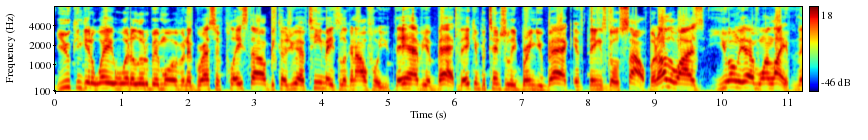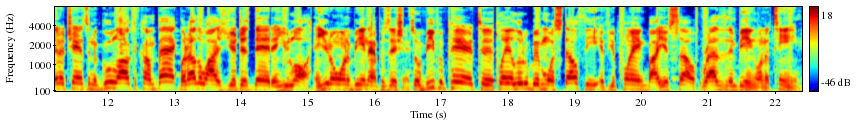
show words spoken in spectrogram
you can get away with a little bit more of an aggressive play style because you have teammates looking out for you. They have your back. They can potentially bring you back if things go south. But otherwise, you only have one life. Then a chance in the gulag to come back, but otherwise you're just dead and you lost. And you don't want to be in that position. So be prepared to play a little bit more stealthy if you're playing by yourself rather than being on a team.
